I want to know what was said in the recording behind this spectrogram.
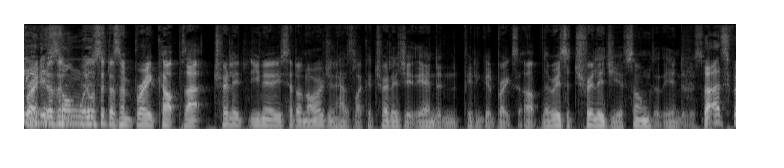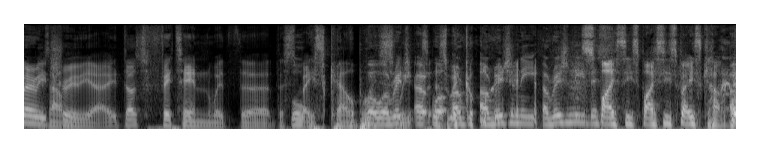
break. Doesn't, song it also doesn't break up that trilogy. You know, you said on Origin has like a trilogy at the end, and Feeling Good breaks it up. There is a trilogy of songs at the end of this. That's very this true. album. Yeah, it does fit in with the the Well- space cowboy well, orig- suite, uh, well, as we're uh, calling it. originally originally this spicy, spicy space cowboy.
